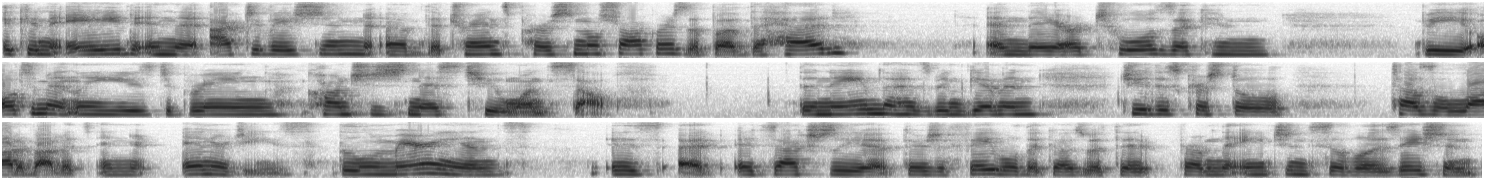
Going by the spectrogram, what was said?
It can aid in the activation of the transpersonal chakras above the head, and they are tools that can be ultimately used to bring consciousness to oneself. The name that has been given to this crystal tells a lot about its energies. The Lemurians is it's actually a, there's a fable that goes with it from the ancient civilization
